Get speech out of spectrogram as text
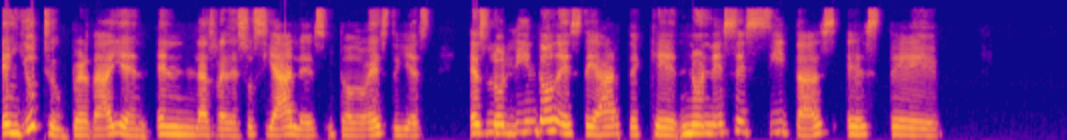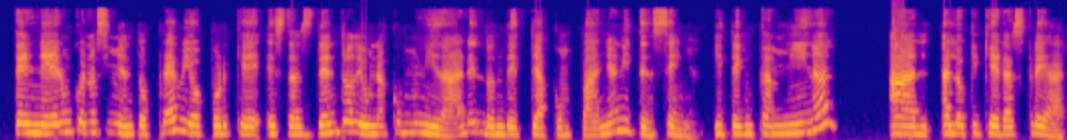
en YouTube, ¿verdad? Y en, en las redes sociales y todo esto. Y es, es lo lindo de este arte que no necesitas este tener un conocimiento previo porque estás dentro de una comunidad en donde te acompañan y te enseñan y te encaminan a, a lo que quieras crear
